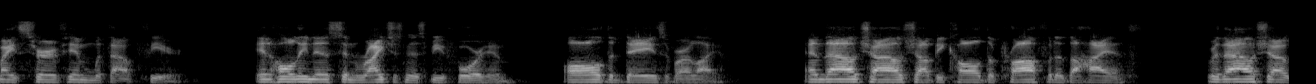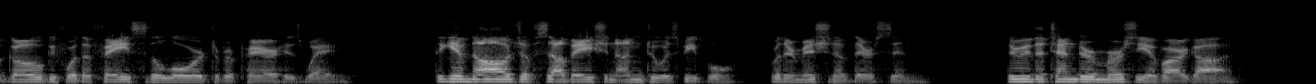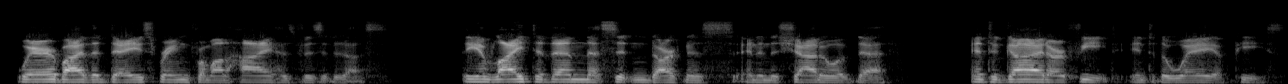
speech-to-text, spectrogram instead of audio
might serve him without fear, in holiness and righteousness before him all the days of our life. And thou, child, shalt be called the prophet of the highest, for thou shalt go before the face of the Lord to prepare his ways, to give knowledge of salvation unto his people, for the remission of their sins, through the tender mercy of our God, whereby the day spring from on high has visited us, to give light to them that sit in darkness and in the shadow of death and to guide our feet into the way of peace.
